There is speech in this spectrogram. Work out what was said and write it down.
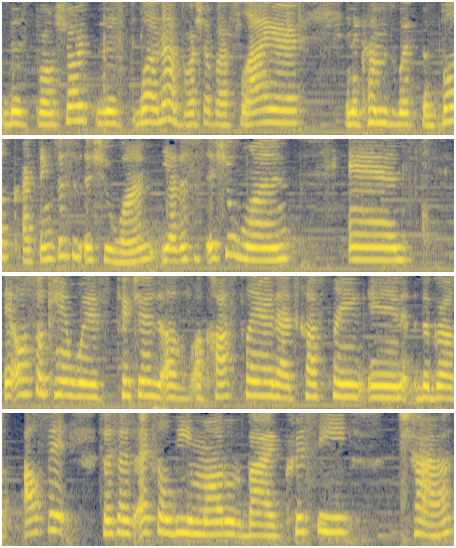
this brochure, this, well, not brochure, but flyer. And it comes with the book. I think this is issue one. Yeah, this is issue one. And it also came with pictures of a cosplayer that's cosplaying in the girl's outfit. So it says XOB modeled by Chrissy Cha.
